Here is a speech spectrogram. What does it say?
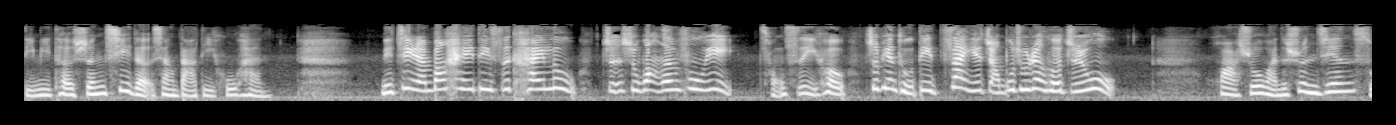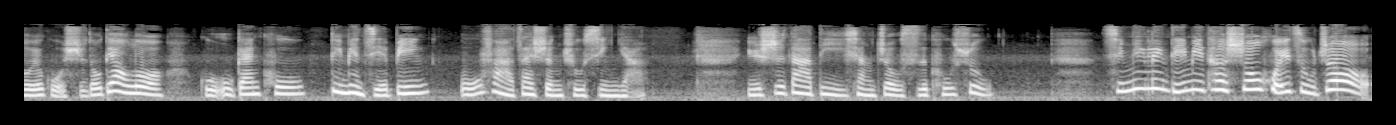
迪密特生气的向大地呼喊：“你竟然帮黑帝斯开路，真是忘恩负义！从此以后，这片土地再也长不出任何植物。”话说完的瞬间，所有果实都掉落，谷物干枯，地面结冰，无法再生出新芽。于是大地向宙斯哭诉，请命令迪密特收回诅咒。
